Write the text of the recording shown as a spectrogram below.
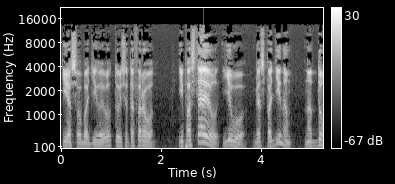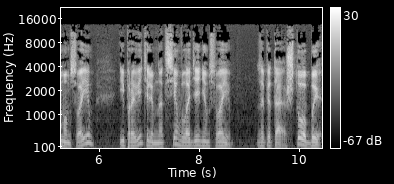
и освободил его, то есть это фараон, и поставил его господином над домом своим и правителем над всем владением своим, запятая, чтобы,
